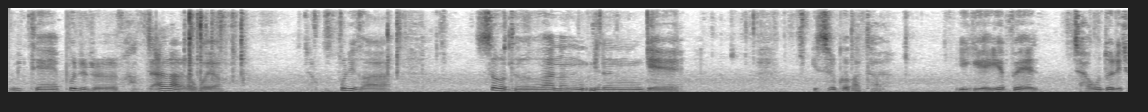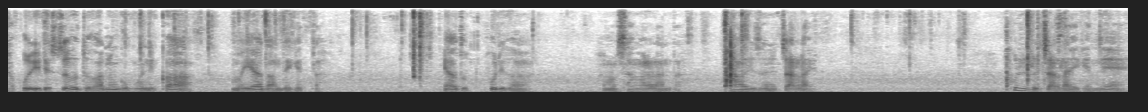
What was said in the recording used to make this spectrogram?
밑에 뿌리를 확 잘라려고요. 자꾸 뿌리가 썩어 들어가는 이런 게 있을 것 같아요. 이게 옆에 자구들이 자꾸 이래 썩어 들어가는 거 보니까 뭐 야도 안 되겠다. 야도 뿌리가 한번 상할란다. 상하기 전에 잘라야 돼. 뿌리를 잘라야겠네.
